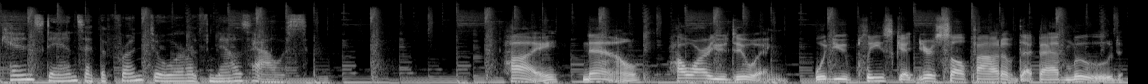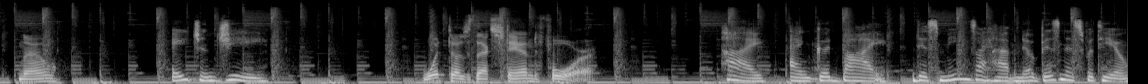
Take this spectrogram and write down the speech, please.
Ken stands at the front door of Now's house. Hi, now, how are you doing? Would you please get yourself out of that bad mood now? H and G. What does that stand for? Hi, and goodbye. This means I have no business with you.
